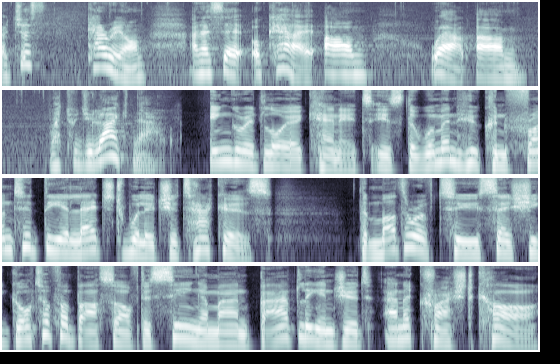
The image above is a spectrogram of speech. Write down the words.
I just carry on. And I say, okay, um, well, um, what would you like now? Ingrid Loyau-Kennett is the woman who confronted the alleged Woolwich attackers. The mother of two says she got off a bus after seeing a man badly injured and a crashed car.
